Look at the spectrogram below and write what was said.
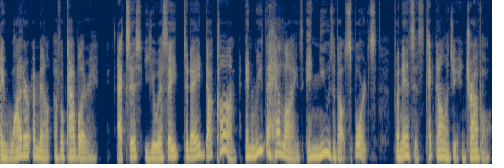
a wider amount of vocabulary. Access usatoday.com and read the headlines and news about sports, finances, technology, and travel.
